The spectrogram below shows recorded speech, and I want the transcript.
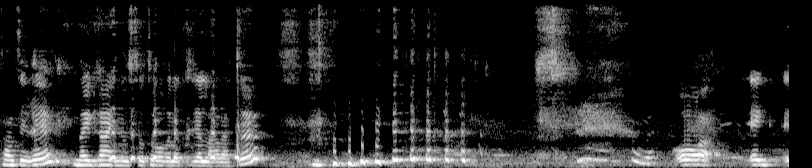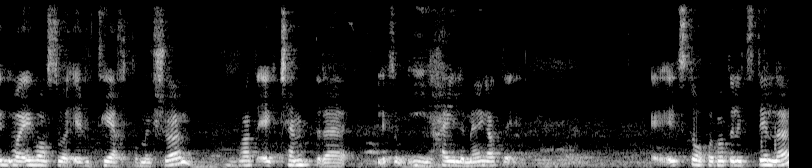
Sant, Siri? Når jeg grein så tårene triller, vet du. og jeg, jeg, var, jeg var så irritert på meg sjøl, for at jeg kjente det liksom i hele meg at jeg, jeg står på en måte litt stille.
